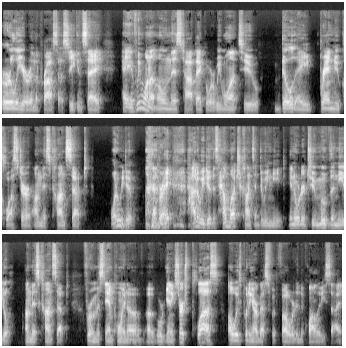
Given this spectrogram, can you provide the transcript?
earlier in the process. So you can say, hey, if we want to own this topic or we want to build a brand new cluster on this concept, what do we do? right? How do we do this? How much content do we need in order to move the needle on this concept from a standpoint of, of organic search, plus always putting our best foot forward in the quality side?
